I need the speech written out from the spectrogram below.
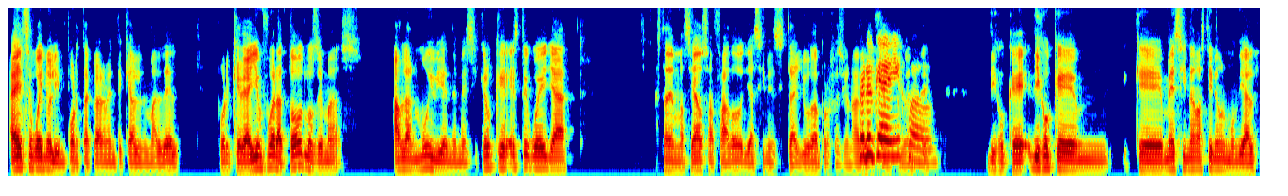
A ese güey no le importa claramente que hablen mal de él, porque de ahí en fuera todos los demás hablan muy bien de Messi. Creo que este güey ya está demasiado zafado, ya sí necesita ayuda profesional. ¿Pero qué dijo? Dijo que, dijo que, mm, que Messi nada más tiene un mundial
